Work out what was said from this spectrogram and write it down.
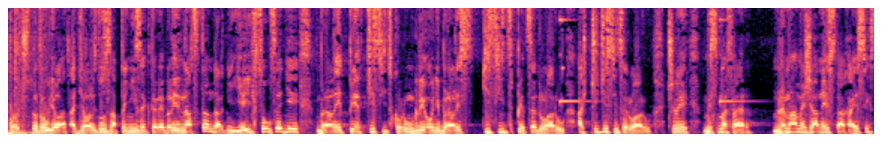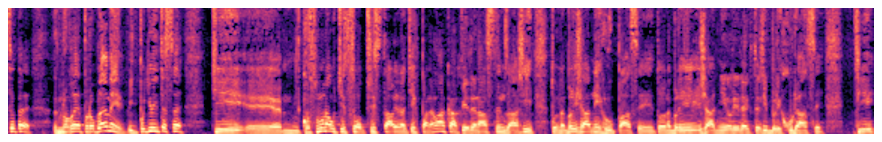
proč to jdou dělat a dělali to za peníze, které byly nadstandardní. Jejich sousedi brali 5 tisíc korun, kdy oni brali 1500 dolarů až 3000 dolarů. Čili my jsme fair, nemáme žádný vztah. A jestli chcete nové problémy, podívejte se, ti eh, kosmonauti, co přistáli na těch panelákách v 11. září, to nebyli žádní hlupáci, to nebyli žádní lidé, kteří byli chudáci ti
